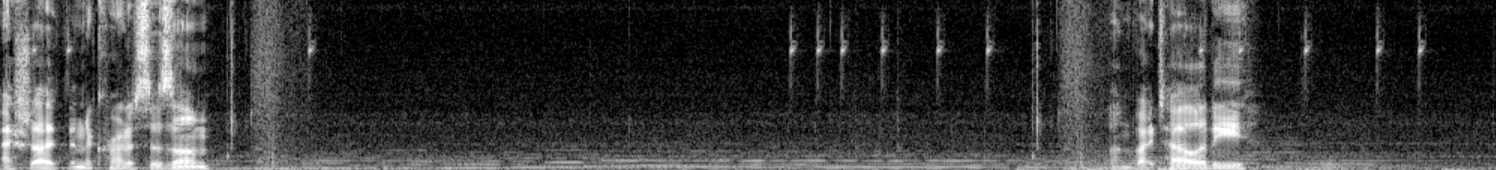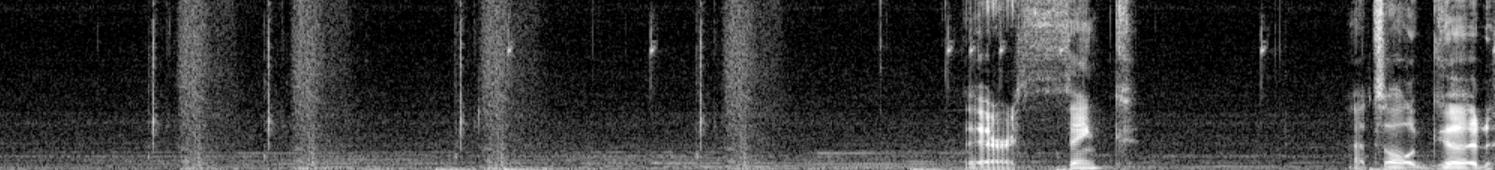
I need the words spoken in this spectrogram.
Actually, I like the necroticism. Unvitality. There, I think that's all good.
